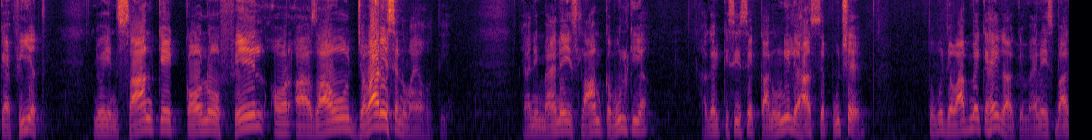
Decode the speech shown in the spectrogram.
کیفیت جو انسان کے قول و فعل اور اعضاء و جوارے سے نمایاں ہوتی۔ یعنی میں نے اسلام قبول کیا، اگر کسی سے قانونی لحاظ سے پوچھیں تو وہ جواب میں کہے گا کہ میں نے اس بات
